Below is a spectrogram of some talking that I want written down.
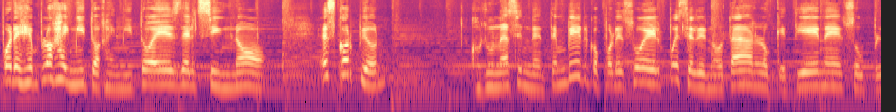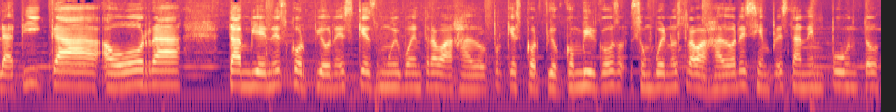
Por ejemplo, Jaimito, Jaimito es del signo escorpión, con un ascendente en Virgo, por eso él pues se le nota lo que tiene, su platica, ahorra, también escorpiones que es muy buen trabajador porque escorpión con Virgo son buenos trabajadores, siempre están en punto,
